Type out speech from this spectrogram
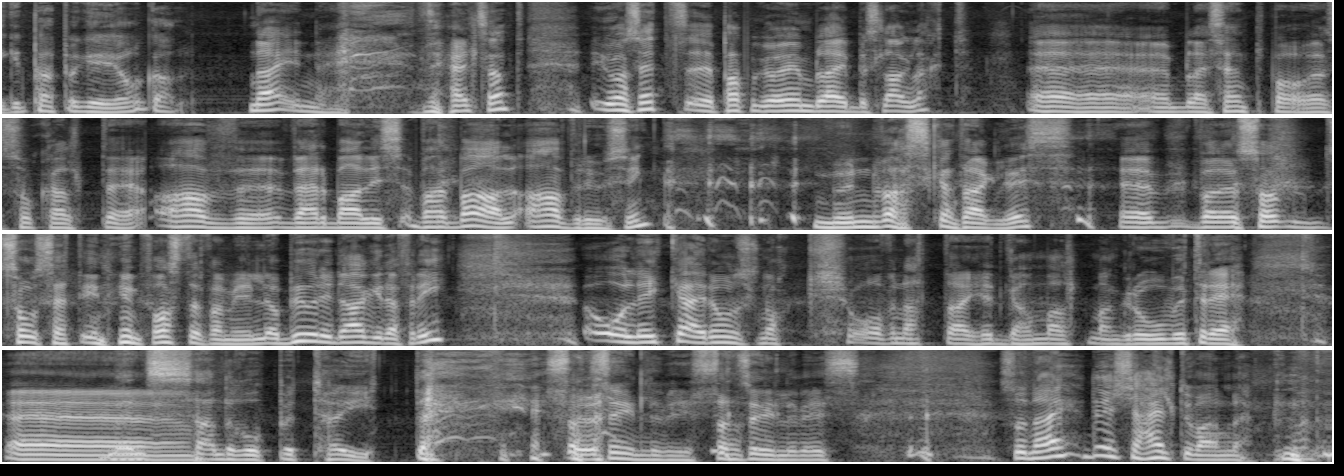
eget papegøyeorgan. Nei, nei, det er helt sant. Uansett, eh, papegøyen ble beslaglagt. Eh, ble sendt på såkalt eh, avverbalis, verbal avrusing. Munnvask, antageligvis. Eh, bare så, så sett inn i en fosterfamilie, og bor i dag i det fri. Og like ironisk nok overnatta i et gammelt mangrovetre. Eh, Mens han roper tøyte. sannsynligvis, sannsynligvis. Så nei, det er ikke helt uvanlig. Men,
